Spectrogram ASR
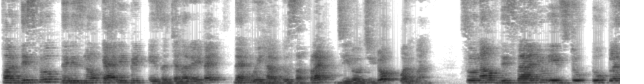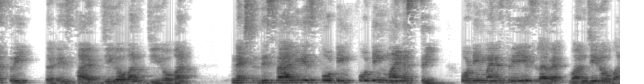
For this group, there is no carry bit is generated. Then we have to subtract 0, 0, 1, 1. So now this value is 2, 2 plus 3 that is 5 0 1 0 1 next this value is 14 14 minus 3 14 minus 3 is 11 1 0 1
